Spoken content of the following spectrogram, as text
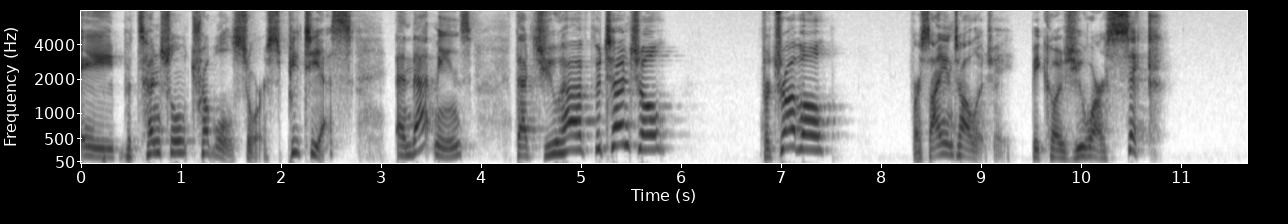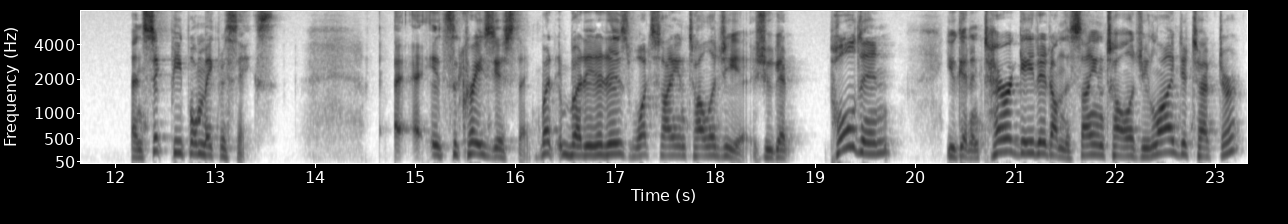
a potential trouble source, PTS, and that means that you have potential for trouble for Scientology because you are sick. And sick people make mistakes. It's the craziest thing, but but it is what Scientology is. You get pulled in, you get interrogated on the Scientology lie detector,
